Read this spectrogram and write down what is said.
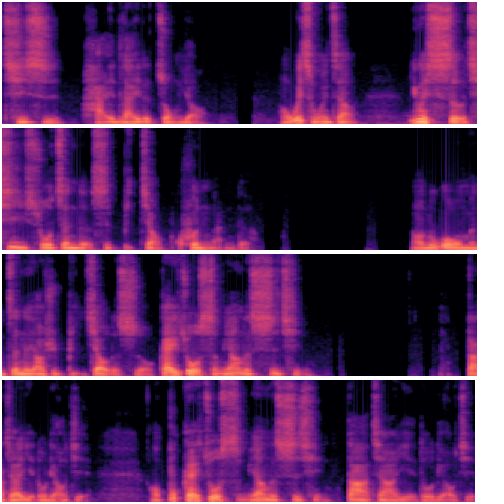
其实还来得重要。啊，为什么会这样？因为舍弃说真的是比较困难的。哦，如果我们真的要去比较的时候，该做什么样的事情，大家也都了解。哦，不该做什么样的事情，大家也都了解。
